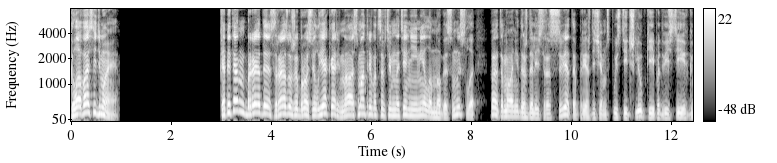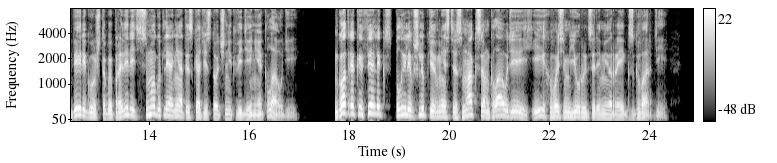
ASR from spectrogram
Глава 7 Капитан Брэде сразу же бросил якорь, но осматриваться в темноте не имело много смысла, поэтому они дождались рассвета, прежде чем спустить шлюпки и подвести их к берегу, чтобы проверить, смогут ли они отыскать источник видения Клаудии. Готрик и Феликс плыли в шлюпке вместе с Максом, Клаудией и их восемью рыцарями Рейкс-гвардии.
